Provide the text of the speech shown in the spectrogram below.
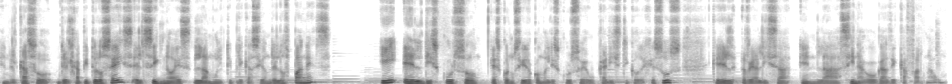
En el caso del capítulo 6, el signo es la multiplicación de los panes, y el discurso es conocido como el discurso eucarístico de Jesús que él realiza en la sinagoga de Cafarnaúm.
